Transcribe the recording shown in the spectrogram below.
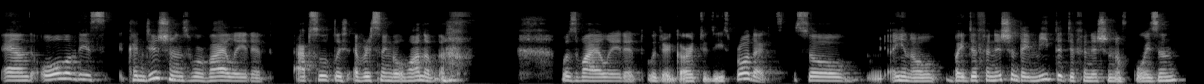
And all of these conditions were violated. Absolutely every single one of them was violated with regard to these products. So, you know, by definition, they meet the definition of poison.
